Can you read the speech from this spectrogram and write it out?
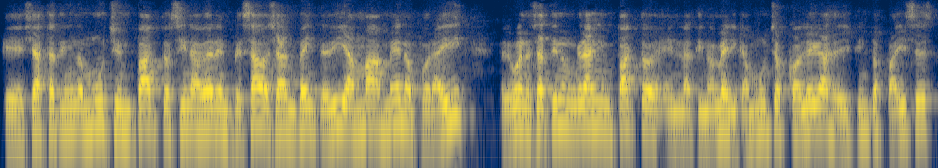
que ya está teniendo mucho impacto sin haber empezado, ya en 20 días más o menos por ahí, pero bueno, ya tiene un gran impacto en Latinoamérica. Muchos colegas de distintos países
